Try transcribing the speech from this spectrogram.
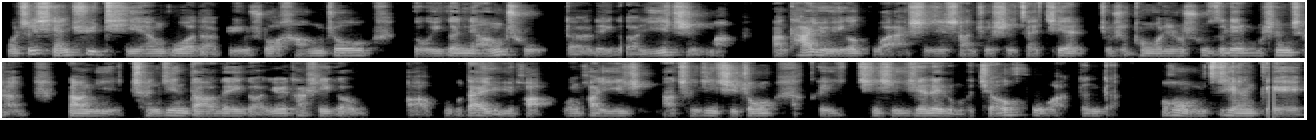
我之前去体验过的，比如说杭州有一个良渚的那个遗址嘛，啊，它有一个馆，实际上就是在建，就是通过这种数字内容生成，让你沉浸到那个，因为它是一个啊古代文化文化遗址啊，沉浸其中，可以进行一些内容的交互啊等等，包括我们之前给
